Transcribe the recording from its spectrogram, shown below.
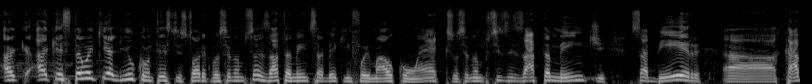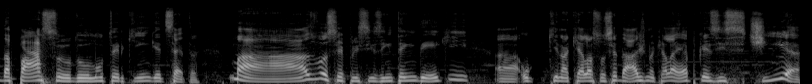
a, a questão é que ali o contexto histórico, você não precisa exatamente saber quem foi Malcolm X, você não precisa exatamente saber ah, cada passo do Luther King, etc. Mas você precisa entender que, ah, o, que naquela sociedade, naquela época, existia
